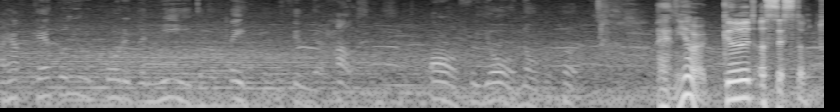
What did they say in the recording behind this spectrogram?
I have carefully recorded the needs of the faithful within their houses, all for your noble purpose. Man, you're a good assistant.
